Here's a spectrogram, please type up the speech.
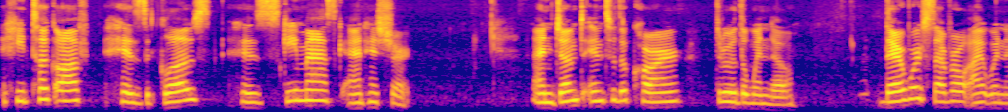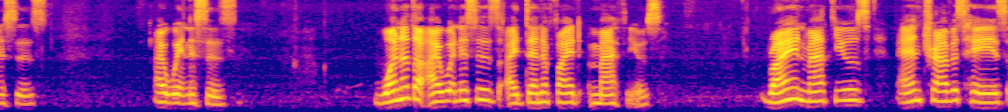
he took off his gloves, his ski mask, and his shirt, and jumped into the car through the window. There were several eyewitnesses. Eyewitnesses. One of the eyewitnesses identified Matthews. Ryan Matthews and Travis Hayes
